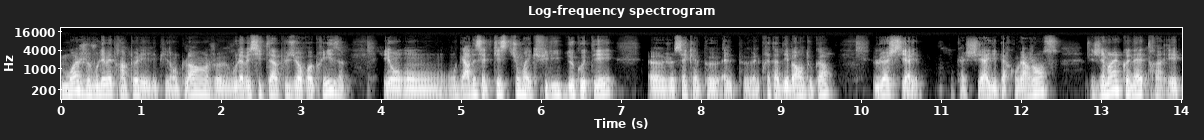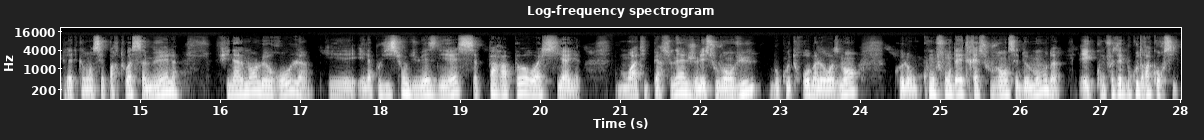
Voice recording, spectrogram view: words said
moi, je voulais mettre un peu les, pieds dans le plat. Hein. Je, vous l'avez cité à plusieurs reprises et on, gardait cette question avec Philippe de côté. Euh, je sais qu'elle peut, elle peut, elle prête à débat en tout cas. Le HCI, donc HCI hyperconvergence. J'aimerais connaître et peut-être commencer par toi, Samuel. Finalement, le rôle et, la position du SDS par rapport au HCI. Moi, à titre personnel, je l'ai souvent vu, beaucoup trop malheureusement, que l'on confondait très souvent ces deux mondes et qu'on faisait beaucoup de raccourcis.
